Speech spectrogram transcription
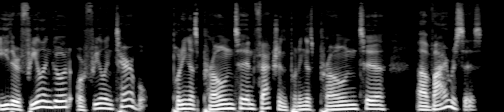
either feeling good or feeling terrible putting us prone to infections, putting us prone to uh, viruses.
